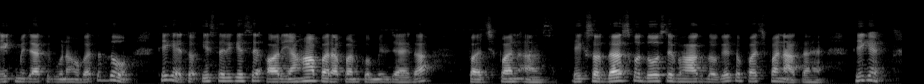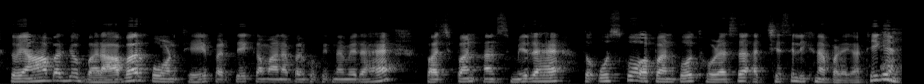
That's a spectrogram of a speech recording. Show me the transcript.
एक में जाके गुना होगा तो दो, ठीक है? तो इस तरीके से और यहाँ पर अपन को मिल जाएगा पचपन अंश। 110 को दो से भाग दोगे तो पचपन आता है, ठीक है? तो यहाँ पर जो बराबर कोण थे, प्रत्येक का मान अपन को कितना मिल रहा है? पचपन अंश मिल रहा है तो उसको अपन को थोड़ा सा अच्छे से लिखना पड़ेगा, ठीक है?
